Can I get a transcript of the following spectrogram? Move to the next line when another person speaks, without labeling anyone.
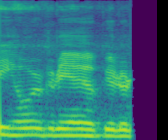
pretty horror today. I hope you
